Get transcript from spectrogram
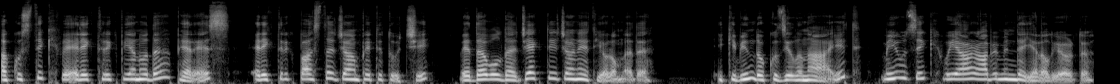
Akustik ve elektrik piyanoda Perez, elektrik basta Gian Petitucci ve davulda Jack DeJohnette yorumladı. 2009 yılına ait Music We Are albümünde yer alıyordu.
